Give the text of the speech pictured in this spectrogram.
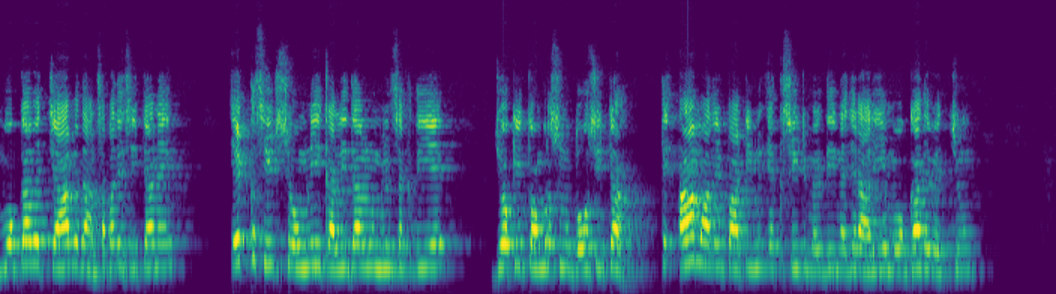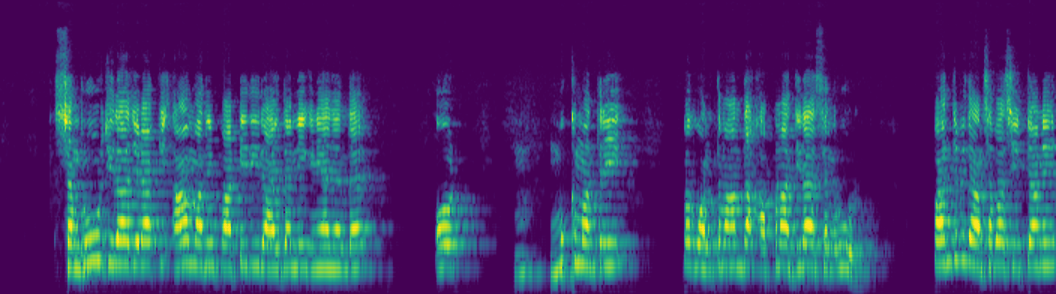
ਮੋਗਾ ਵਿੱਚ ਚਾਰ ਵਿਧਾਨ ਸਭਾ ਦੀ ਸੀਟਾਂ ਨੇ। ਇੱਕ ਸੀਟ ਸ਼੍ਰੋਮਣੀ ਅਕਾਲੀ ਦਲ ਨੂੰ ਮਿਲ ਸਕਦੀ ਹੈ, ਜੋ ਕਿ ਕਾਂਗਰਸ ਨੂੰ ਦੋ ਸੀਟਾਂ ਤੇ ਆਮ ਆਦਮੀ ਪਾਰਟੀ ਨੂੰ ਇੱਕ ਸੀਟ ਮਿਲਦੀ ਨਜ਼ਰ ਆ ਰਹੀ ਹੈ ਮੋਗਾ ਦੇ ਵਿੱਚੋਂ। ਸੰਗਰੂਰ ਜ਼ਿਲ੍ਹਾ ਜਿਹੜਾ ਕਿ ਆਮ ਆਦਮੀ ਪਾਰਟੀ ਦੀ ਰਾਜਧਾਨੀ ਗਿਣਿਆ ਜਾਂਦਾ ਹੈ ਔਰ ਮੁੱਖ ਮੰਤਰੀ ਭਗਵੰਤ ਮਾਨ ਦਾ ਆਪਣਾ ਜ਼ਿਲ੍ਹਾ ਸੰਗਰੂਰ। ਪੰਜ ਵਿਧਾਨ ਸਭਾ ਸੀਟਾਂ ਨੇ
